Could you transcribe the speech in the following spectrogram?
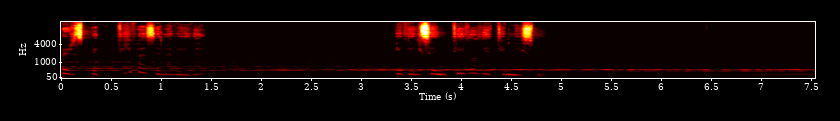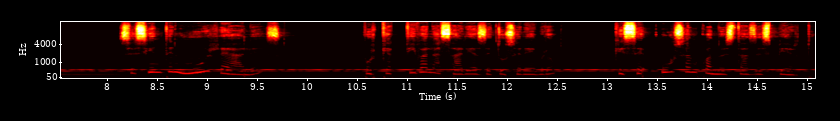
perspectivas de la vida y del sentido de ti mismo. Se sienten muy reales porque activa las áreas de tu cerebro que se usan cuando estás despierto.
